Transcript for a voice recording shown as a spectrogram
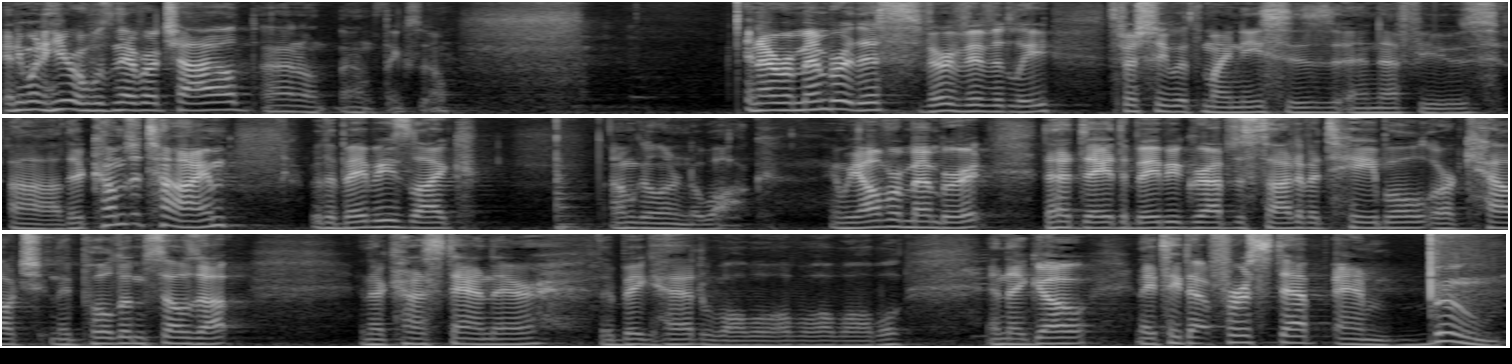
Anyone here who was never a child? I don't, I don't think so. And I remember this very vividly, especially with my nieces and nephews. Uh, there comes a time where the baby's like, I'm going to learn to walk. And we all remember it. That day, the baby grabs the side of a table or a couch and they pull themselves up and they're kind of stand there, their big head wobble, wobble, wobble, wobble. And they go and they take that first step and boom,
